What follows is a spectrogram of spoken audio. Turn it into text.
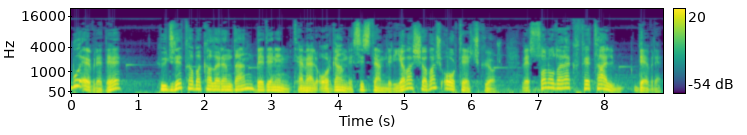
Bu evrede hücre tabakalarından bedenin temel organ ve sistemleri yavaş yavaş ortaya çıkıyor ve son olarak fetal devre.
